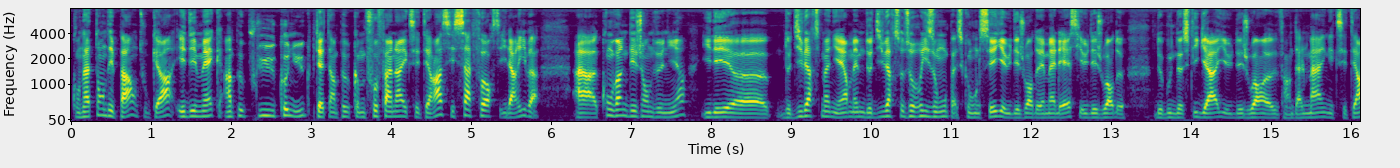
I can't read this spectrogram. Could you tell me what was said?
qu'on n'attendait pas en tout cas, et des mecs un peu plus connus, peut-être un peu comme Fofana, etc. C'est sa force. Il arrive à, à convaincre des gens de venir. Il est euh, de diverses manières, même de divers horizons, parce qu'on le sait, il y a eu des joueurs de MLS, il y a eu des joueurs de, Bundesliga, il y a eu des joueurs euh, enfin, d'Allemagne, etc.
